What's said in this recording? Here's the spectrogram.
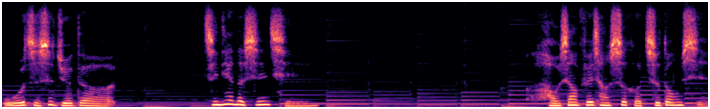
我只是觉得今天的心情好像非常适合吃东西。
